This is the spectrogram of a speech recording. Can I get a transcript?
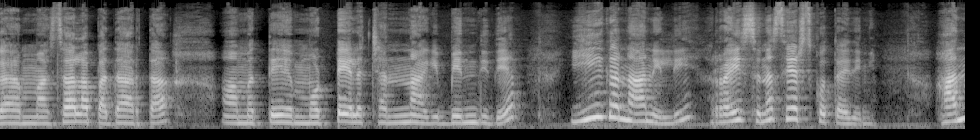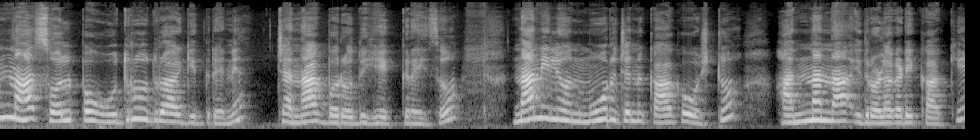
ಗ, ಮಸಾಲ ಪದಾರ್ಥ ಮತ್ತು ಮೊಟ್ಟೆ ಎಲ್ಲ ಚೆನ್ನಾಗಿ ಬೆಂದಿದೆ. ಈಗ ನಾನಿಲ್ಲಿ ರೈಸನ್ನ ಸೇರಿಸ್ಕೊತಾ ಇದ್ದೀನಿ. ಅನ್ನ ಸ್ವಲ್ಪ ಉದುರು ಉದುರು ಆಗಿದ್ರೇ ಚೆನ್ನಾಗಿ ಬರೋದು ಹೆಗ್ ರೈಸು ನಾನಿಲ್ಲಿ ಒಂದು ಮೂರು ಜನಕ್ಕೆ ಆಗುವಷ್ಟು ಅನ್ನನ ಇದರೊಳಗಡೆ ಹಾಕಿ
